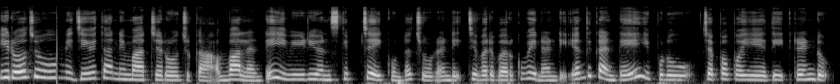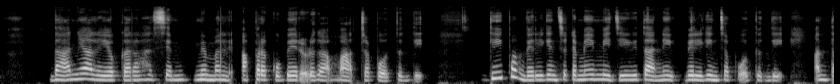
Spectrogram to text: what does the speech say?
ఈరోజు మీ జీవితాన్ని మార్చే రోజు కావాలంటే ఈ వీడియోని స్కిప్ చేయకుండా చూడండి. చివరి వరకు వినండి. ఎందుకంటే ఇప్పుడు చెప్పబోయేది రెండు. ధాన్యాల యొక్క రహస్యం మిమ్మల్ని అపర కుబేరుడుగా మార్చబోతుంది. దీపం వెలిగించటమే మీ జీవితాన్ని వెలిగించబోతుంది. అంత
